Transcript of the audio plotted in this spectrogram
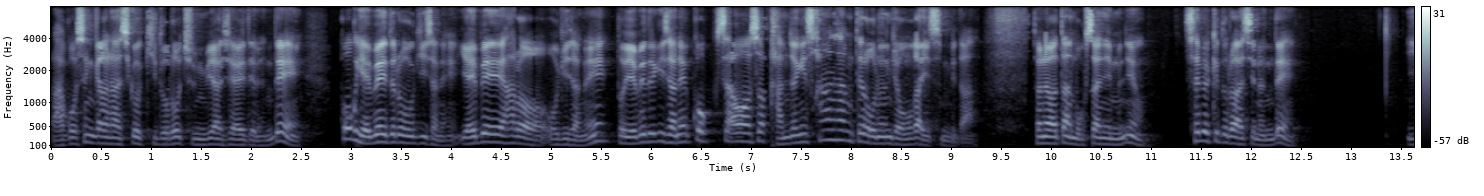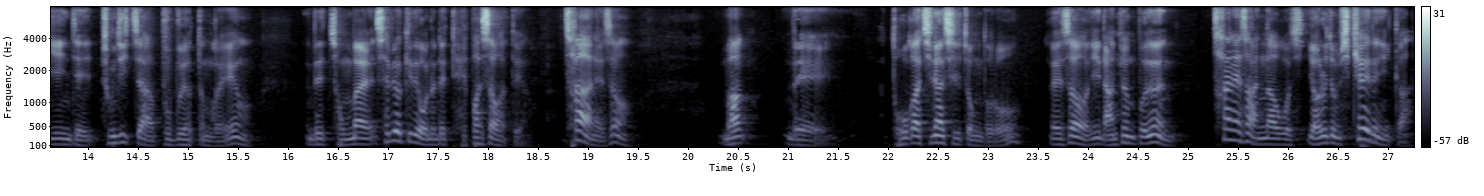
라고 생각을 하시고 기도로 준비하셔야 되는데 꼭 예배 들어오기 전에 예배하러 오기 전에 또 예배 드리기 전에 꼭 싸워서 감정이 상한 상태로 오는 경우가 있습니다. 전에 어떤 목사님은요 새벽 기도를 하시는데 이게 이제 중직자 부부였던 거예요. 근데 정말 새벽 기도에 오는데 대파 싸웠대요. 차 안에서 막 네 도가 지나칠 정도로 그래서 이 남편분은 차 안에서 안 나오고 열을 좀 식혀야 되니까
